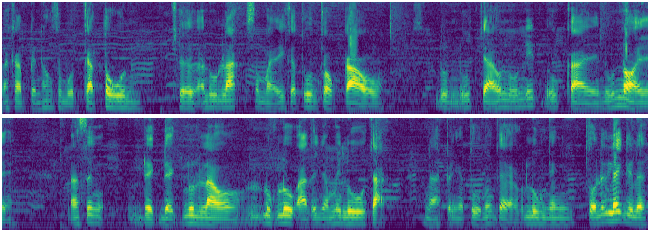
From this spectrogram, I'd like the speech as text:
นะครับเป็นห้องสมุดการ์ตูน เชิงอนุรักษ์ สมัยการ์ตูนเก่าๆรุ่นหนูแจ๋วหนูนิดหนูไก่หนูหน่อยนะซึ่งเด็กๆรุ่นเราลูกๆอาจจะยังไม่รู้จักนะเป็นการ์ตูนตั้งแต่ลุงยังตัวเล็กๆอยู่เลย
